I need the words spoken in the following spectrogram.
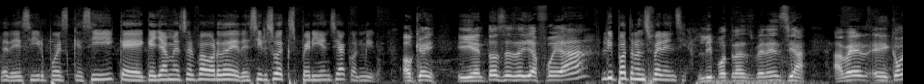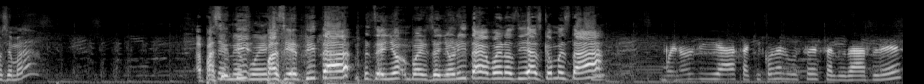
de decir, pues que sí, que, que ella me hace el favor de decir su experiencia conmigo. Ok, y entonces ella fue a Lipotransferencia. lipotransferencia. A ver, eh, ¿cómo se llama? A Se me pacienti- fue. pacientita, señor, bueno, señorita, buenos días, ¿cómo está? Buenos días, aquí con el gusto de saludarles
